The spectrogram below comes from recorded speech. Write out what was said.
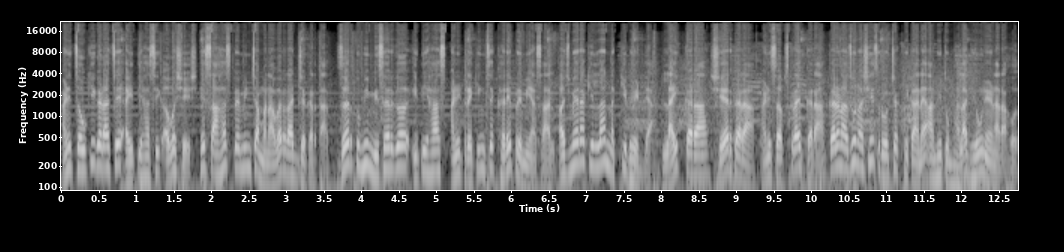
आणि चौकीगडाचे ऐतिहासिक अवशेष हे साहसप्रेमींच्या मनावर राज्य करतात. जर तुम्ही निसर्ग इतिहास आणि ट्रेकिंगचे खरे प्रेमी असाल अजमेरा किल्ला नक्की भेट द्या. लाईक करा शेअर करा आणि सबस्क्राईब करा कारण अजून अशीच रोचक ठिकाणे आम्ही तुम्हाला घेऊन येणार आहोत.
